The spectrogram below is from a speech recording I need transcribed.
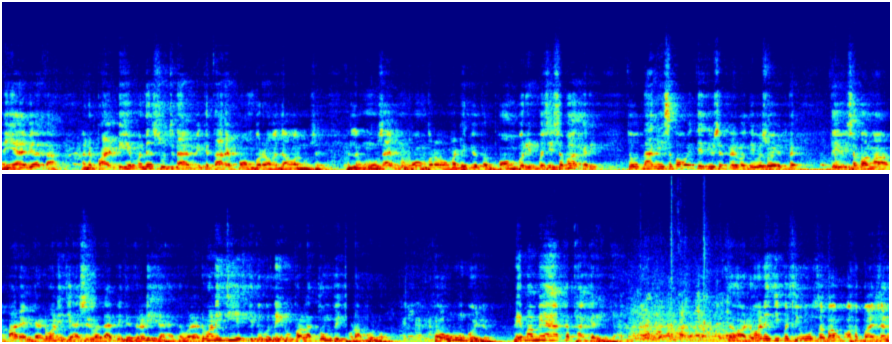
અહીંયા આવ્યા હતા અને પાર્ટીએ મને સૂચના આપી કે તારે ફોર્મ ભરાવા જવાનું છે. એટલે હું સાહેબનું ફોર્મ ભરાવવા માટે ગયો તો ફોર્મ ભરીને પછી સભા કરી. તો નાની સભા હોય તે દિવસે પહેલો દિવસ હોય એટલે તેવી સભામાં મારે એમ કે, અડવાણીજી આશીર્વાદ આપી દે રડી જાય તો અડવાણીજીએ જ કીધું કે, નહીં રૂપાલા, તું બી થોડા બોલો. તો હું બોલ્યો, ને એમાં મેં આ કથા કરી તો અડવાણીજી પછી હું સભા ભાષણ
